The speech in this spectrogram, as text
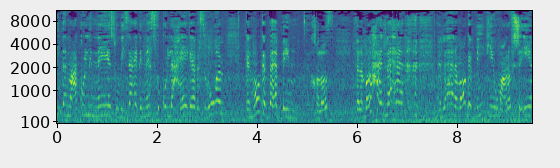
جدا مع كل الناس وبيساعد الناس في كل حاجة. بس هو كان معجب بقى ببنت خلاص. فلما راح قال لها قال لها أنا معجب بيكي ومعرفش إيه.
